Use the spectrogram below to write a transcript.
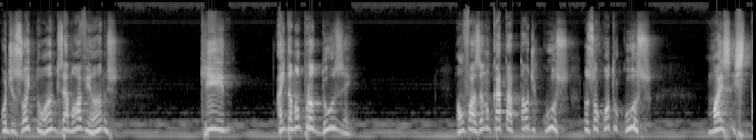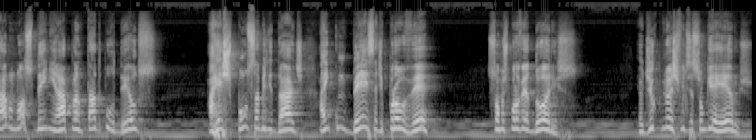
com 18 anos, 19 anos, que ainda não produzem, vão fazendo um catatal de curso, não sou contra o curso, mas está no nosso DNA, plantado por Deus a responsabilidade, a incumbência de prover. Somos provedores. Eu digo para meus filhos, vocês são guerreiros.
